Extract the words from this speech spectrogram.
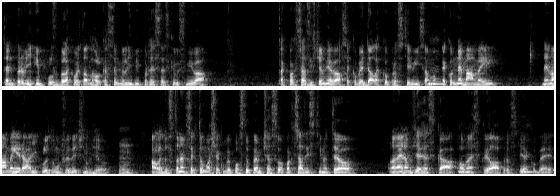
ten první impuls byl jako tahle holka se mi líbí, protože se hezky usmívá, tak pak třeba zjišťujeme, že vás jakoby daleko prostě víc. A mm. jako nemáme ji, nemáme ji rádi kvůli tomu fyzičnu, že jo? Mm. Ale dostaneme se k tomu až jakoby postupem času a pak třeba zjistíme, ty jo, ona nejenom, že je hezká, mm. ale ona je skvělá, prostě mm. jakoby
